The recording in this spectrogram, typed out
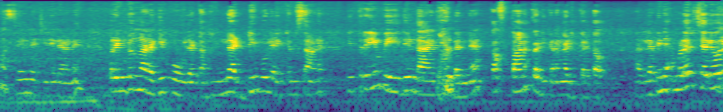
മസ്ലിൻ മെറ്റീരിയലാണ് പ്രിന്റൊന്നും അടങ്ങി പോകില്ല നല്ല അടിപൊളി ഐറ്റംസ് ആണ്. ഇത്രയും വീതി ഉണ്ടായതുകൊണ്ട് തന്നെ കഫ്താനൊക്കെ അടിക്കണം അടിക്കട്ടോ അല്ല പിന്നെ നമ്മൾ ചിലവർ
